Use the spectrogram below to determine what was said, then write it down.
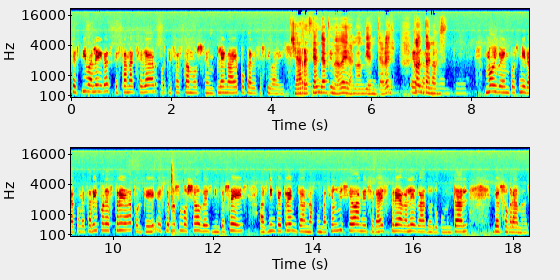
festivaleiras que están a chegar porque xa estamos en plena época de festivais. Xa recende a primavera no ambiente, a ver, contanos. Moi ben, pois mira, comezarei pola estrea porque este próximo xoves 26 ás 20.30 na Fundación Luis Seoane será a estrea galega do documental Versogramas.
